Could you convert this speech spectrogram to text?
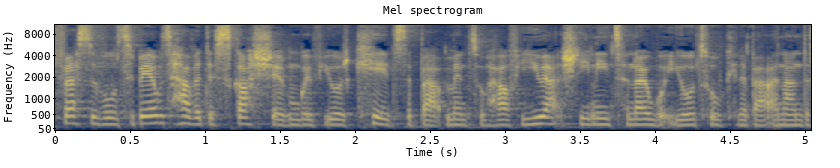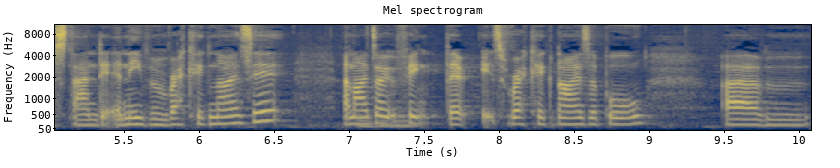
first of all, to be able to have a discussion with your kids about mental health, you actually need to know what you're talking about and understand it and even recognize it. And I don't think that it's recognizable. Um,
